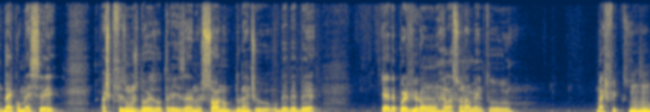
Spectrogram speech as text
Daí comecei. Acho que fiz uns dois ou três anos só no- durante o, o BBB. E aí depois virou um relacionamento mais fixo. Uhum.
